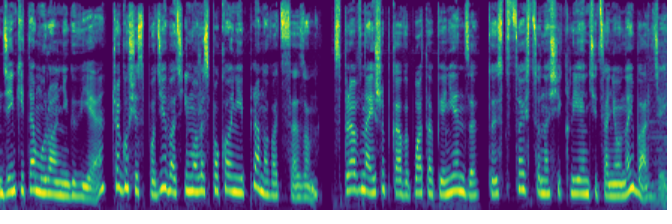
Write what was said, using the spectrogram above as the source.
Dzięki temu rolnik wie, czego się spodziewać i może spokojniej planować sezon. Sprawna i szybka wypłata pieniędzy to jest coś, co nasi klienci cenią najbardziej.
